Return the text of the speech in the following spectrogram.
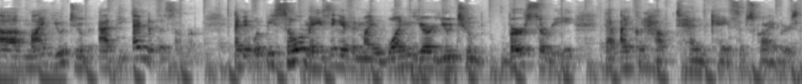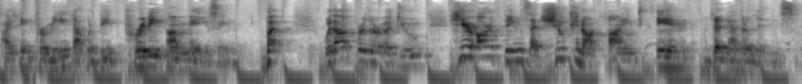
uh, my YouTube at the end of the summer. And it would be so amazing if in my one year YouTube versary that I could have 10k subscribers. I think for me that would be pretty amazing. But without further ado, here are things that you cannot find in the Netherlands.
